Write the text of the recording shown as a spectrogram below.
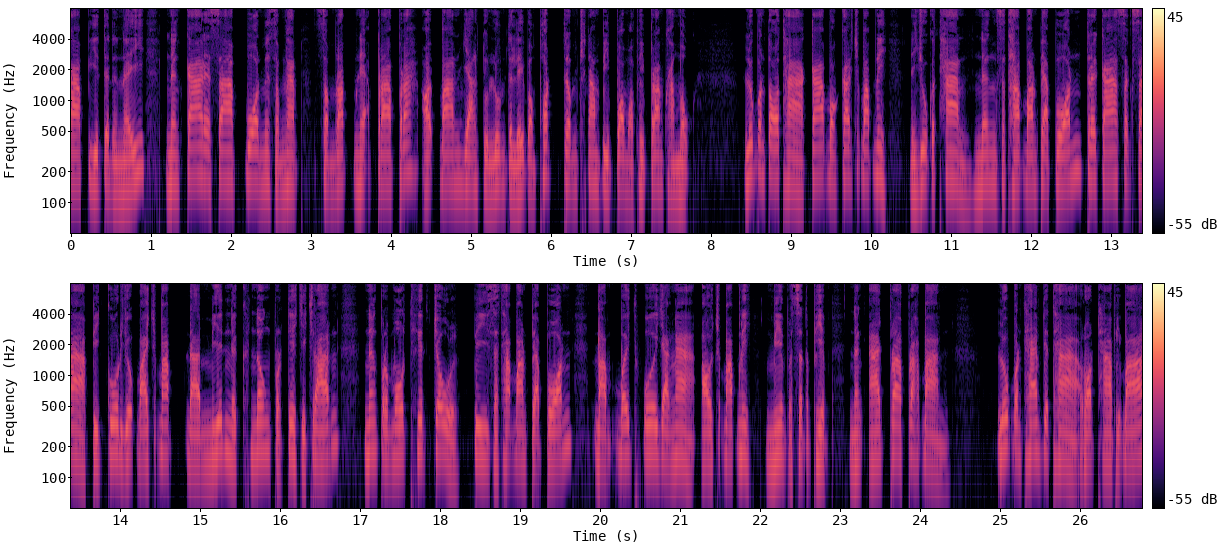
ការពារទិន្នន័យនិងការរក្សាព័ត៌មានសម្ងាត់សម្រាប់អ្នកប្រើប្រាស់ឲ្យបានយ៉ាងទូលំទូលាយបំផុតត្រឹមឆ្នាំ2025ខាងមុខលោកបន្តថាការបង្កើតច្បាប់នេះនាយកដ្ឋាន និងស្ថាប័នពាក់ព័ន្ធត្រូវការសិក្សាពីគោលនយោបាយច្បាប់ដែលមាននៅក្នុងប្រទេសជាច្រើន និងប្រមូលធាតុចូលពីស្ថាប័នពាក់ព័ន្ធដើម្បីធ្វើយ៉ាងណាឲ្យច្បាប់នេះមានប្រសិទ្ធភាព និងអាចប្រើប្រាស់បាន។ លោកបន្ថែមទៀតថារដ្ឋាភិបាល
